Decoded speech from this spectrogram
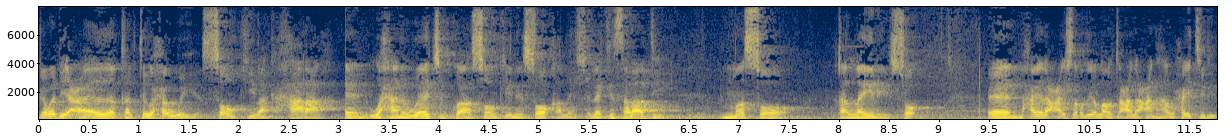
gabadhii caadada qabtay waxaa weeye soonkiibaa ka xaaraana waxaana waajib ku ah soonkii inay soo qallayso laakiin salaadii ma soo qallaynayso maxaa yeele caaisha radi allahu tacaala canha waxay tidhi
